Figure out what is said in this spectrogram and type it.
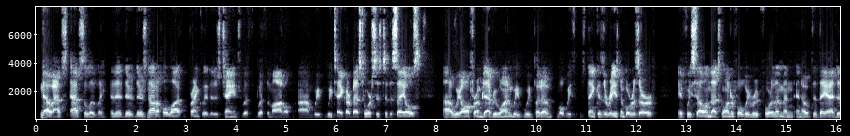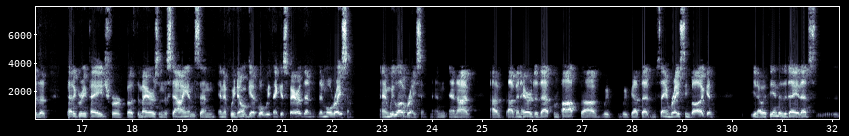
No, abs- absolutely. There, there's not a whole lot, frankly, that has changed with with the model. Um, we we take our best horses to the sales. Uh, we offer them to everyone. We we put a what we think is a reasonable reserve. If we sell them, that's wonderful. We root for them and, and hope that they add to the pedigree page for both the mares and the stallions. And and if we don't get what we think is fair, then then we'll race them. And we love racing. And and I've I've, I've inherited that from Pop. Uh, we've we've got that same racing bug, and you know, at the end of the day, that's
